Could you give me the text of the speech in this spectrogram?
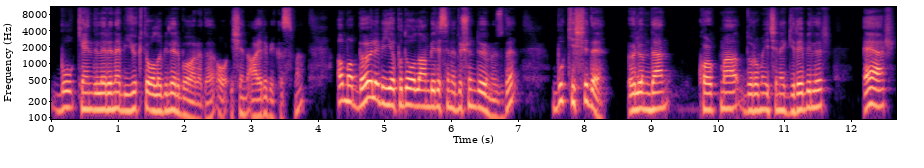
bu kendilerine bir yük de olabilir bu arada. O işin ayrı bir kısmı. Ama böyle bir yapıda olan birisini düşündüğümüzde bu kişi de ölümden korkma durumu içine girebilir. Eğer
